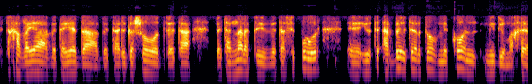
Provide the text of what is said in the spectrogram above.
את החוויה ואת הידע ואת הרגשות ואת, ה, ואת הנרטיב ואת הסיפור יותר, הרבה יותר טוב מכל מידיום אחר.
